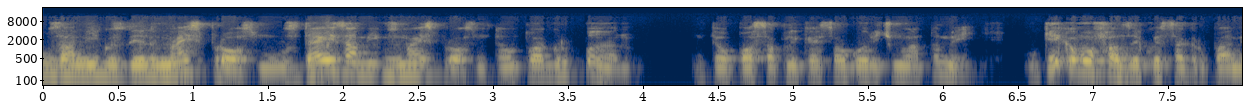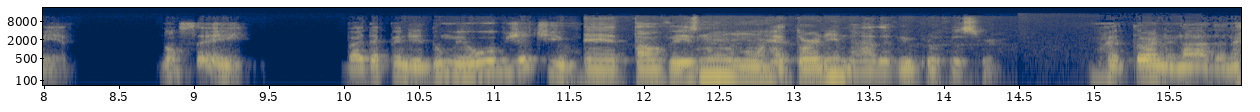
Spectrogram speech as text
os amigos dele mais próximos, os 10 amigos mais próximos. Então, eu estou agrupando. Então, eu posso aplicar esse algoritmo lá também. O que, que eu vou fazer com esse agrupamento? Não sei. Vai depender do meu objetivo. É, talvez não, não retorne nada, viu, professor? Não retorne nada, né?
